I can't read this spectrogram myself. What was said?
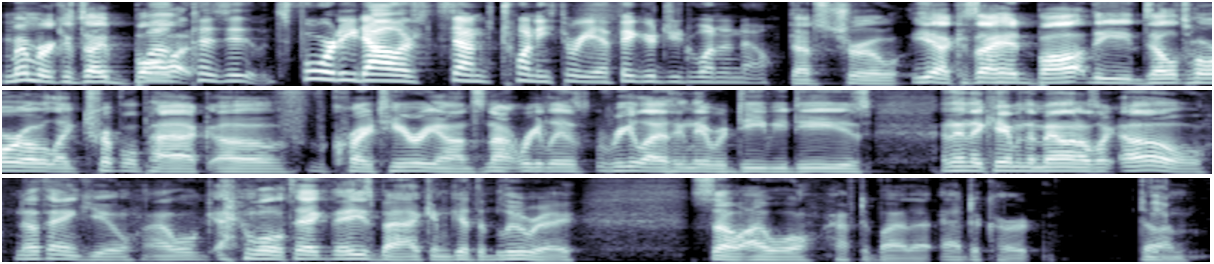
Remember, because I bought. because it's forty dollars. It's down to twenty-three. I figured you'd want to know. That's true. Yeah, because I had bought the Del Toro like triple pack of Criterion's, not reali- realizing they were DVDs, and then they came in the mail, and I was like, "Oh, no, thank you. I will, I will take these back and get the Blu-ray." So I will have to buy that. Add to cart. Done.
